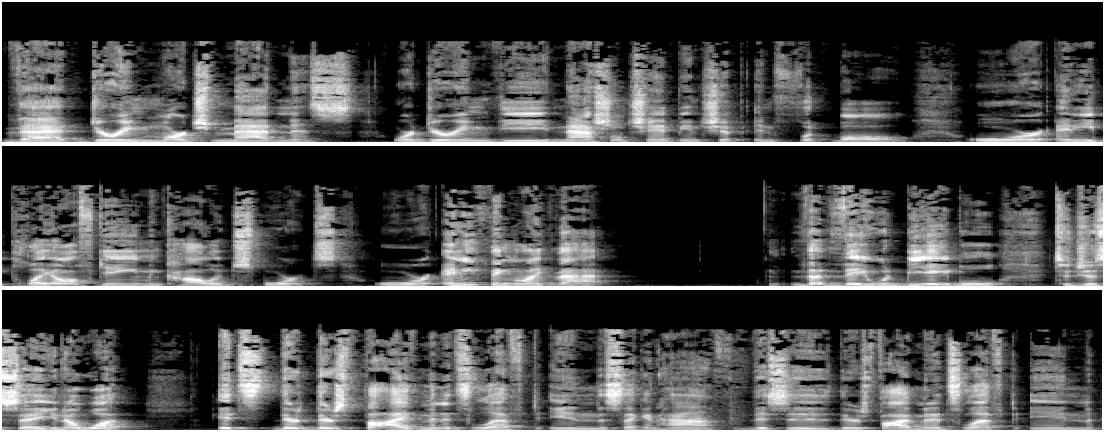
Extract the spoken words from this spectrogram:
that during March Madness or during the national championship in football or any playoff game in college sports or anything like that, that they would be able to just say, you know what? It's there there's 5 minutes left in the second half. This is there's 5 minutes left in,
